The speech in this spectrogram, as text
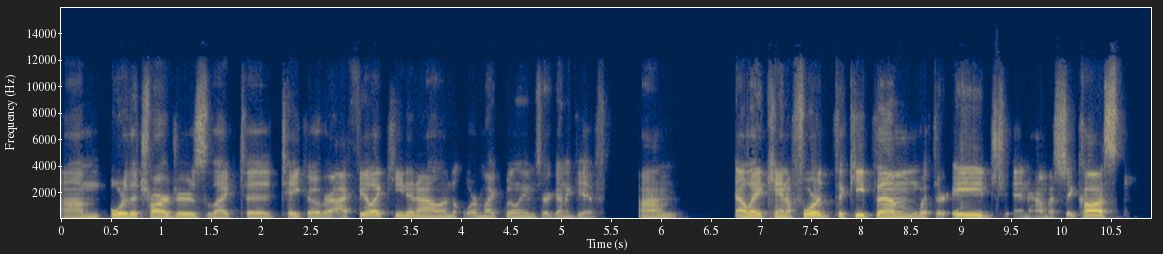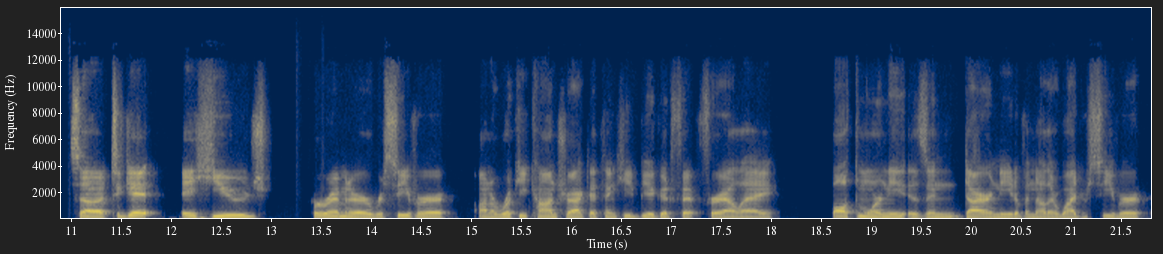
um, or the Chargers, like to take over. I feel like Keenan Allen or Mike Williams are going to give. Um, LA can't afford to keep them with their age and how much they cost. So to get a huge perimeter receiver on a rookie contract. I think he'd be a good fit for LA. Baltimore need, is in dire need of another wide receiver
